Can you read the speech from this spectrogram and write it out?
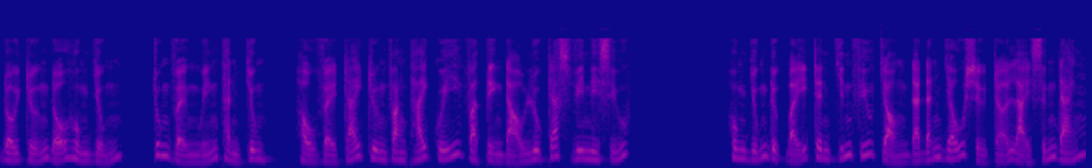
đội trưởng Đỗ Hùng Dũng, trung vệ Nguyễn Thành Trung, hậu vệ trái Trương Văn Thái Quý và tiền đạo Lucas Vinicius. Hùng Dũng được 7 trên 9 phiếu chọn đã đánh dấu sự trở lại xứng đáng.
